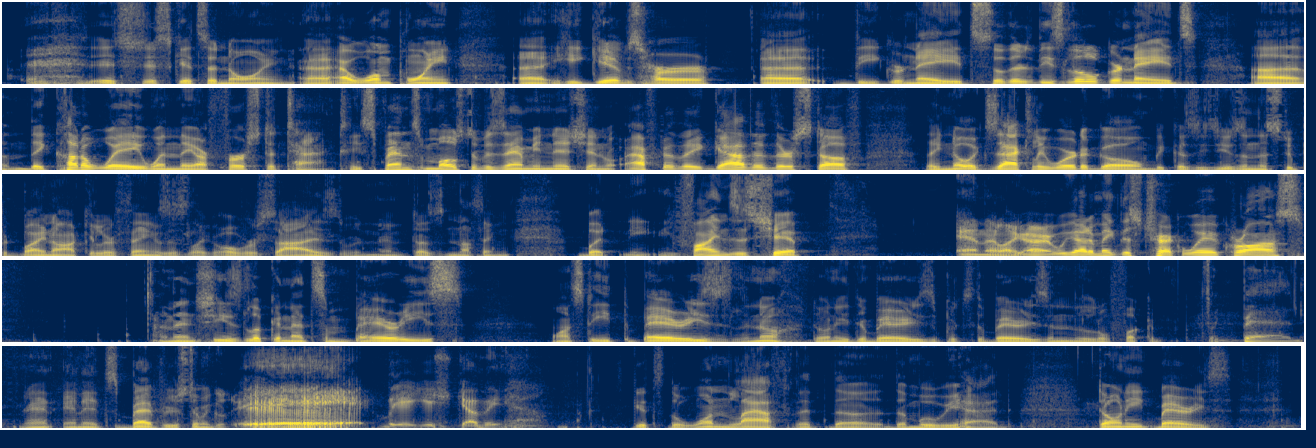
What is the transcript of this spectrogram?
it just gets annoying. Uh, at one point, uh, he gives her uh, the grenades. So they're these little grenades. They cut away when they are first attacked. He spends most of his ammunition after they gather their stuff. They know exactly where to go because he's using the stupid binocular things. It's like oversized and, and does nothing. But he, he finds his ship, and they're like, "All right, we got to make this trek way across." And then she's looking at some berries, wants to eat the berries. Like, no, don't eat the berries. He puts the berries in the little fucking It's like bad. and, and it's bad for your stomach. Goes, "Eh, bad your stomach. Gets the one laugh that the the movie had. Don't eat berries,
